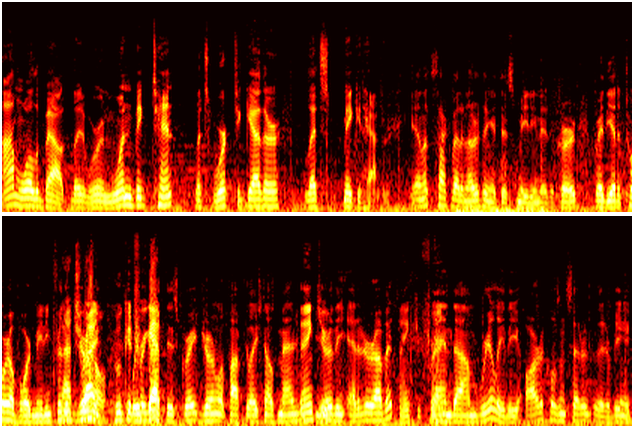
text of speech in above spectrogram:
I'm all about we're in one big tent. Let's work together. Let's make it happen. Yeah, and let's talk about another thing at this meeting that occurred. We had the editorial board meeting for That's the journal. right. Who could We've forget? got this great journal of population health management. Thank you. You're the editor of it. Thank you, Fred. And um, really, the articles and cetera that are being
